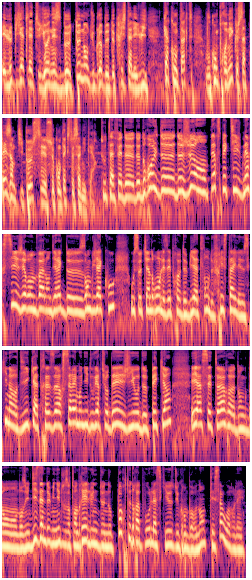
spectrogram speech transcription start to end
et le biathlète Johannes Beu, tenant du globe de cristal et lui cas contact. Vous comprenez que ça pèse un petit peu ce contexte sanitaire. Tout à fait de, de de, de en perspective. Merci Jérôme Val en direct de Zhangjiakou où se tiendront les épreuves de de biathlon, de freestyle et de ski nordique. À 13h, cérémonie d'ouverture des JO de Pékin. Et à 7h, donc dans, dans une dizaine de minutes, vous entendrez l'une de nos porte-drapeaux, la skieuse du Grand Bornand, Tessa Worley.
